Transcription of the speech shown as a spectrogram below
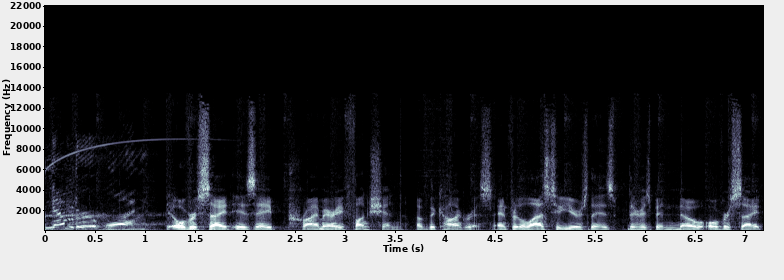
Number one. Oversight is a primary function of the Congress, and for the last two years, there has, there has been no oversight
